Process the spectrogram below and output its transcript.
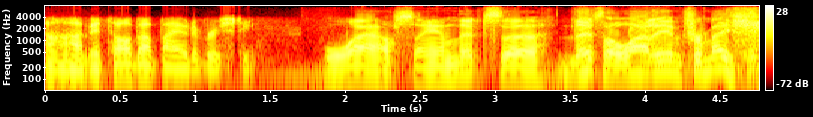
uh, it's all about biodiversity. Wow, Sam, that's uh, that's a lot of information.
